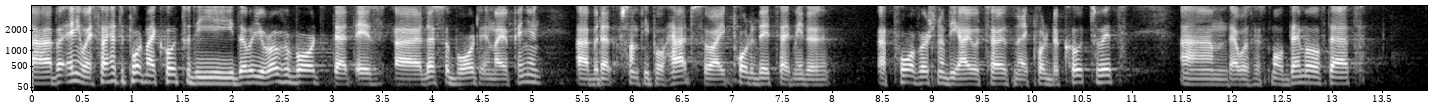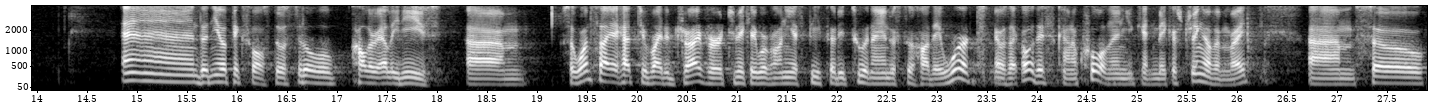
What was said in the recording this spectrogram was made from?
Uh, but anyway, so I had to port my code to the WROVER board that is uh, lesser board in my opinion. uh, but that some people had. So I ported it. I made a, a poor version of the IoTuz, and I ported the code to it. Um, that was a small demo of that. And the NeoPixels, those little color LEDs. Um, so once I had to write a driver to make it work on ESP32 and I understood how they worked, I was like, oh, this is kind of cool. And then you can make a string of them, right? Um, so,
